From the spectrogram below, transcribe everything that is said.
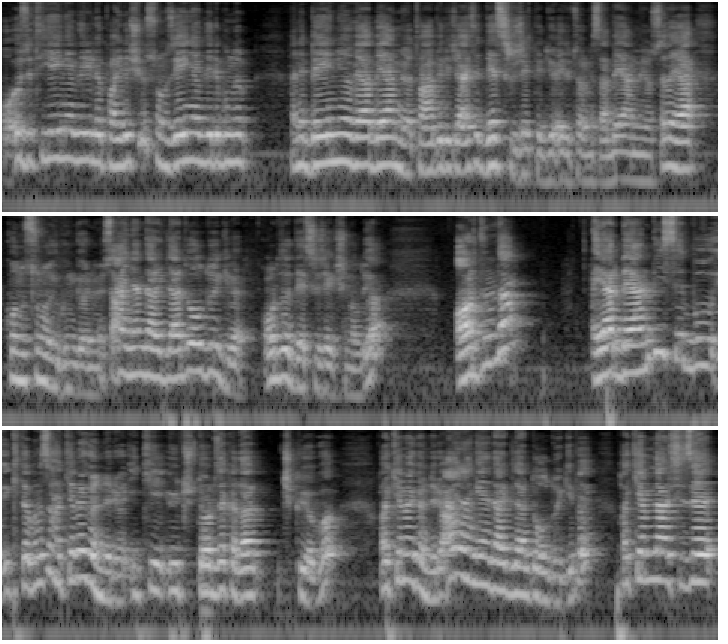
O özeti yayın evleriyle paylaşıyorsunuz. Yayın evleri bunu hani beğeniyor veya beğenmiyor. Tabiri caizse des reject ediyor editör mesela beğenmiyorsa veya konusuna uygun görmüyorsa. Aynen dergilerde olduğu gibi. Orada da des rejection oluyor. Ardından eğer beğendiyse bu kitabınızı hakeme gönderiyor. 2, 3, 4'e kadar çıkıyor bu. Hakeme gönderiyor. Aynen gene dergilerde olduğu gibi. Hakemler size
